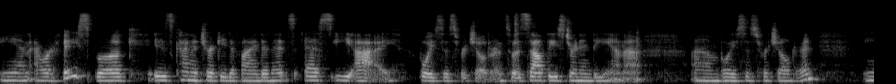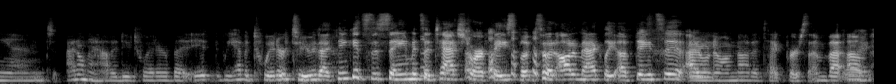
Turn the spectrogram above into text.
And our Facebook is kind of tricky to find, and it's SEI, Voices for Children. So it's Southeastern Indiana, um, Voices for Children. And I don't know how to do Twitter, but it we have a Twitter too. I think it's the same. It's attached to our Facebook, so it automatically updates it. I don't know. I'm not a tech person, but um, Right.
